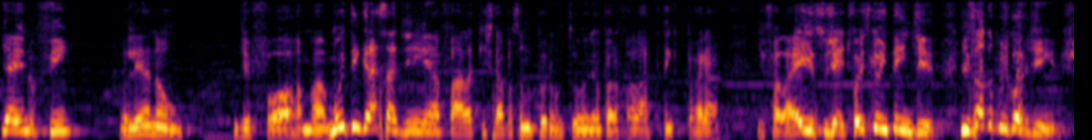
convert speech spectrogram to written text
E aí, no fim, Lennon, de forma muito engraçadinha, fala que está passando por um túnel para falar que tem que parar de falar. É isso, gente, foi isso que eu entendi. Isótopos gordinhos.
